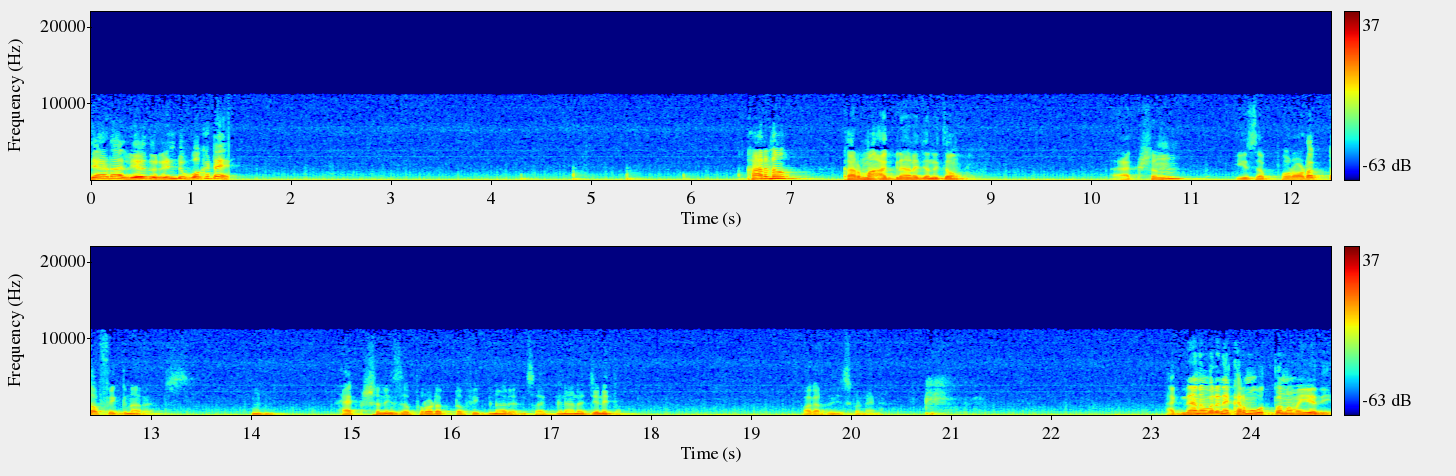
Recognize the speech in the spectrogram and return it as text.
తేడా లేదు. రెండు ఒకటే. కారణం కర్మ అజ్ఞాన జనితం. Action is a product of ignorance action is a product of ignorance అజ్ఞాన జనితం. బాగా అర్థం చేసుకోండి ఆయన. అజ్ఞానం వల్లనే కర్మ ఉత్పన్నమయ్యేది.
